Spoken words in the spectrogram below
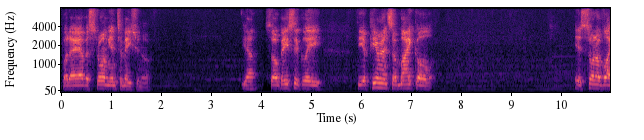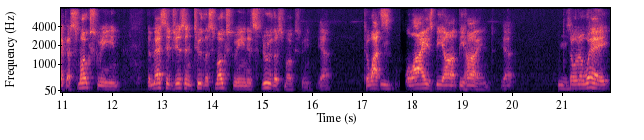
but I have a strong intimation of. Yeah. So basically, the appearance of Michael is sort of like a smokescreen. The message isn't to the smokescreen; it's through the smokescreen. Yeah, to what mm. lies beyond behind. Yeah. Mm. So in a way,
